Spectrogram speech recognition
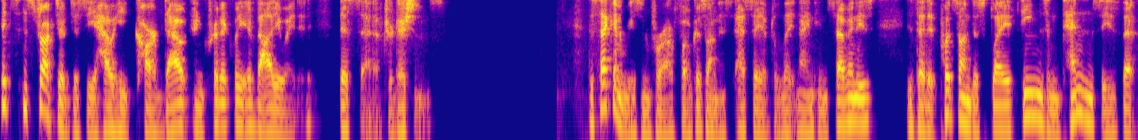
it's instructive to see how he carved out and critically evaluated this set of traditions. The second reason for our focus on his essay of the late 1970s is that it puts on display themes and tendencies that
